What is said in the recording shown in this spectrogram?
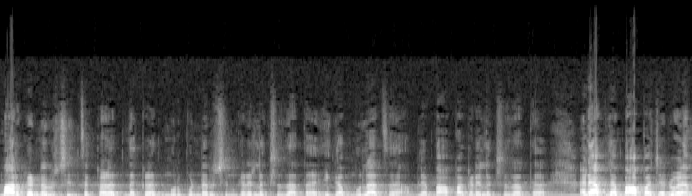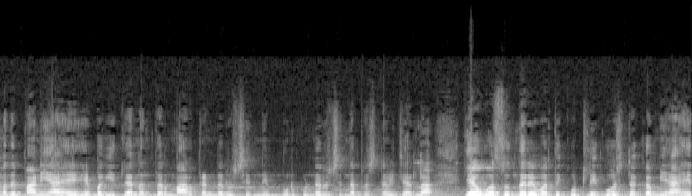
मार्कंड ऋषींचं कळत नकळत मुरकुंड ऋषींकडे लक्ष जातं. एका मुलाचं आपल्या बापाकडे लक्ष जातं. आणि आपल्या बापाच्या डोळ्यामध्ये पाणी आहे हे बघितल्यानंतर मार्कंड ऋषींनी मुरकुंड ऋषींना प्रश्न विचारला की या वसुंधरेवरती कुठली गोष्ट कमी आहे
